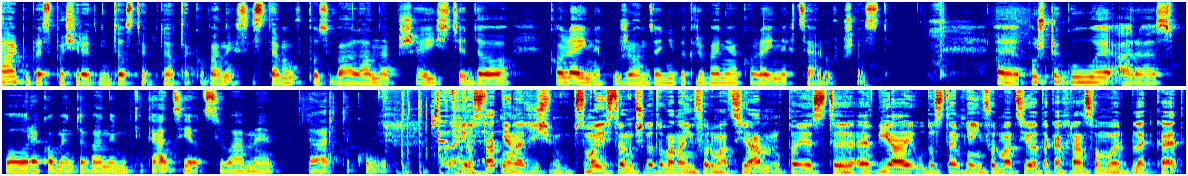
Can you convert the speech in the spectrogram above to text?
tak bezpośredni dostęp do atakowanych systemów pozwala na przejście do kolejnych urządzeń i wykrywania kolejnych celów przez to. E, po szczegóły oraz po rekomendowane mitygacje odsyłamy do artykułu. No i ostatnia na dziś z mojej strony przygotowana informacja to jest e, FBI udostępnia informacje o atakach ransomware Black Cat.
